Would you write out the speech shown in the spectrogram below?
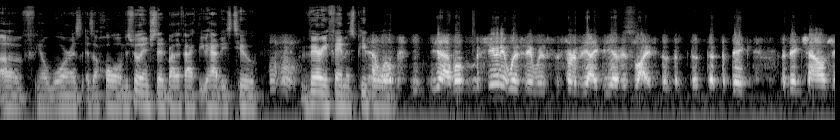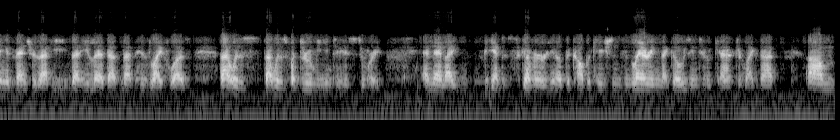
of you know war as, as a whole? I'm just really interested by the fact that you have these 2 mm-hmm. very famous people. yeah well, yeah, well it was it was sort of the idea of his life the the, the, the, the big the big challenging adventure that he led that that his life was that was that was what drew me into his story and then I began to discover, you know, the complications and layering that goes into a character like that. Um,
